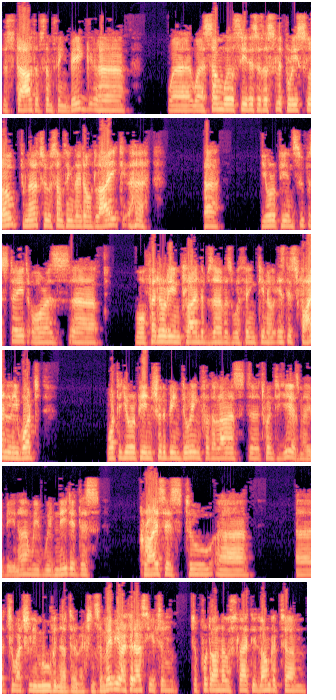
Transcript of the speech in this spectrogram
the start of something big, uh, where where some will see this as a slippery slope no, to something they don't like, uh, European superstate, or as uh, more federally inclined observers will think, you know, is this finally what what the Europeans should have been doing for the last uh, 20 years, maybe. You know, and we've we've needed this crisis to uh, uh, to actually move in that direction. So maybe I could ask you to to put on those slightly longer term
